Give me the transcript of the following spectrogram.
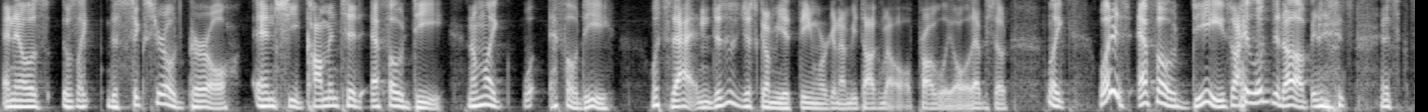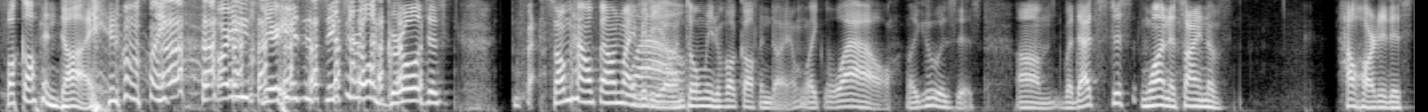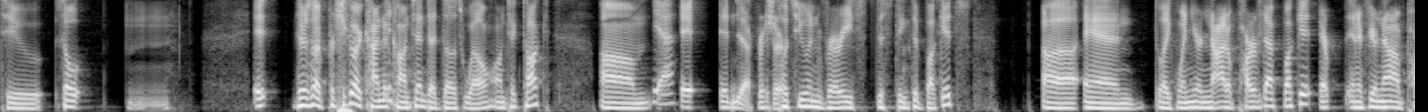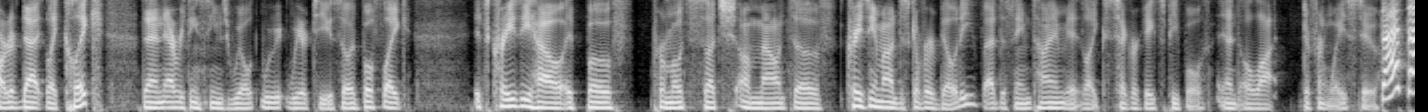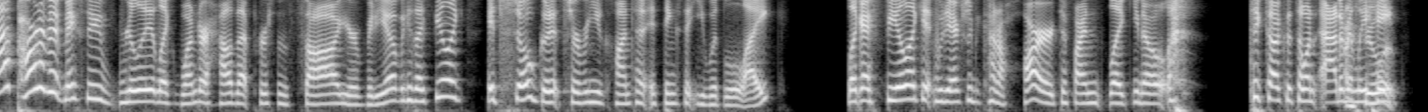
And it was it was like this six year old girl and she commented FOD. And I'm like, what FOD? What's that? And this is just gonna be a theme we're gonna be talking about all, probably all episode. I'm like, what is FOD? So I looked it up and it's and it's fuck off and die. And I'm like, are you serious? A six year old girl just somehow found my video and told me to fuck off and die. I'm like, wow, like who is this? Um, but that's just one a sign of how hard it is to. So, mm, it there's a particular kind of content that does well on TikTok. Um, Yeah. it Yeah, for it sure. puts you in very distinctive buckets. Uh, and like when you're not a part of that bucket, er- and if you're not a part of that like click, then everything seems weird, weird to you. So it both like it's crazy how it both promotes such amount of crazy amount of discoverability, but at the same time it like segregates people in a lot different ways too. that that part of it makes me really like wonder how that person saw your video because I feel like it's so good at serving you content it thinks that you would like. Like I feel like it would actually be kind of hard to find like, you know, TikToks that someone adamantly feel it- hates.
